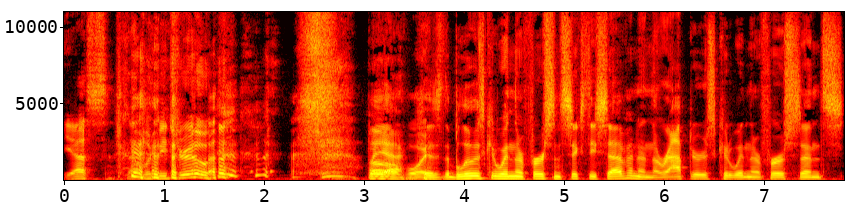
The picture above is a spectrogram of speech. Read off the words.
Yes, that would be true. But Oh, yeah, boy. because the Blues could win their first since '67, and the Raptors could win their first since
